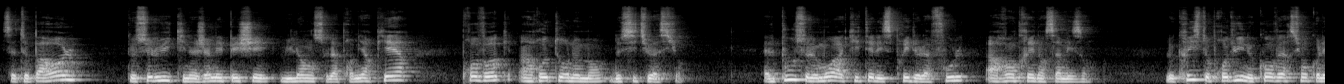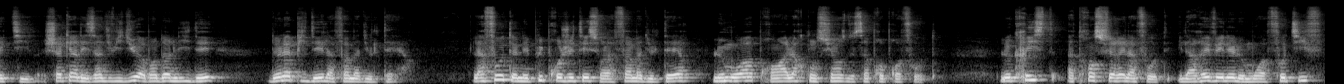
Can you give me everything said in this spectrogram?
Cette parole, que celui qui n'a jamais péché lui lance la première pierre, provoque un retournement de situation. Elle pousse le moi à quitter l'esprit de la foule, à rentrer dans sa maison. Le Christ produit une conversion collective. Chacun des individus abandonne l'idée de lapider la femme adultère. La faute n'est plus projetée sur la femme adultère, le moi prend alors conscience de sa propre faute. Le Christ a transféré la faute, il a révélé le moi fautif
